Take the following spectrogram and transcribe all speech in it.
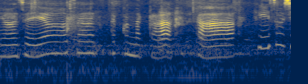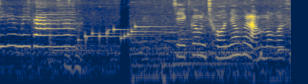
안녕하세요. 사타콘나카 다희소식입니다. 지금 저녁을 안 먹어서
